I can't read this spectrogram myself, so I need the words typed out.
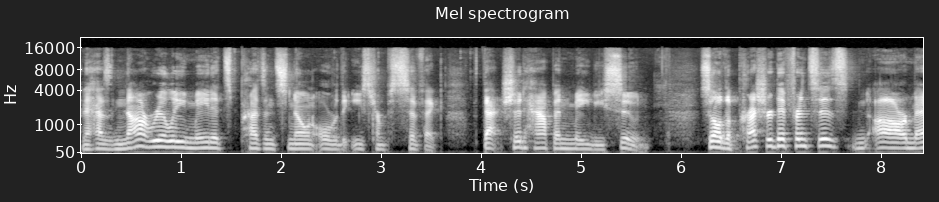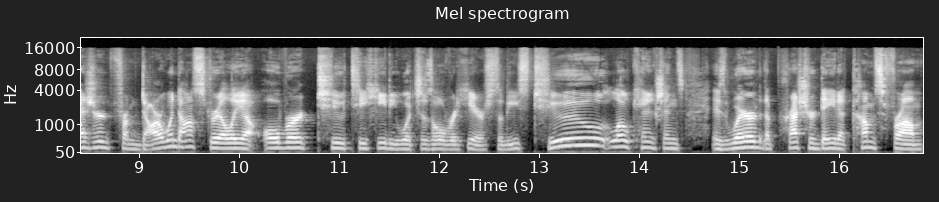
and it has not really made its presence known over the Eastern Pacific. That should happen maybe soon. So the pressure differences are measured from Darwin, Australia over to Tahiti, which is over here. So these two locations is where the pressure data comes from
